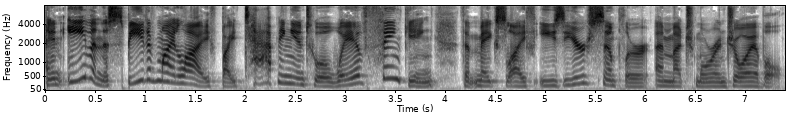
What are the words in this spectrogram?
and even the speed of my life by tapping into a way of thinking that makes life easier, simpler, and much more enjoyable.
